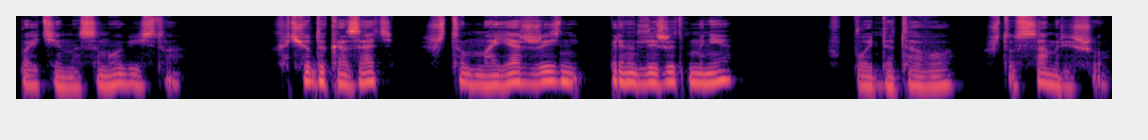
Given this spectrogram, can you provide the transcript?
пойти на самоубийство. Хочу доказать, что моя жизнь принадлежит мне, вплоть до того, что сам решу,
